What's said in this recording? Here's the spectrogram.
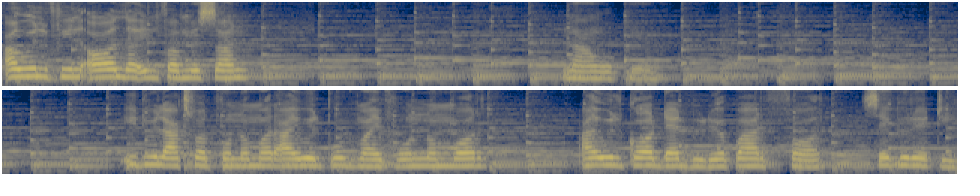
I will fill all the information now okay. It will ask for phone number. I will put my phone number. I will call that video part for security.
